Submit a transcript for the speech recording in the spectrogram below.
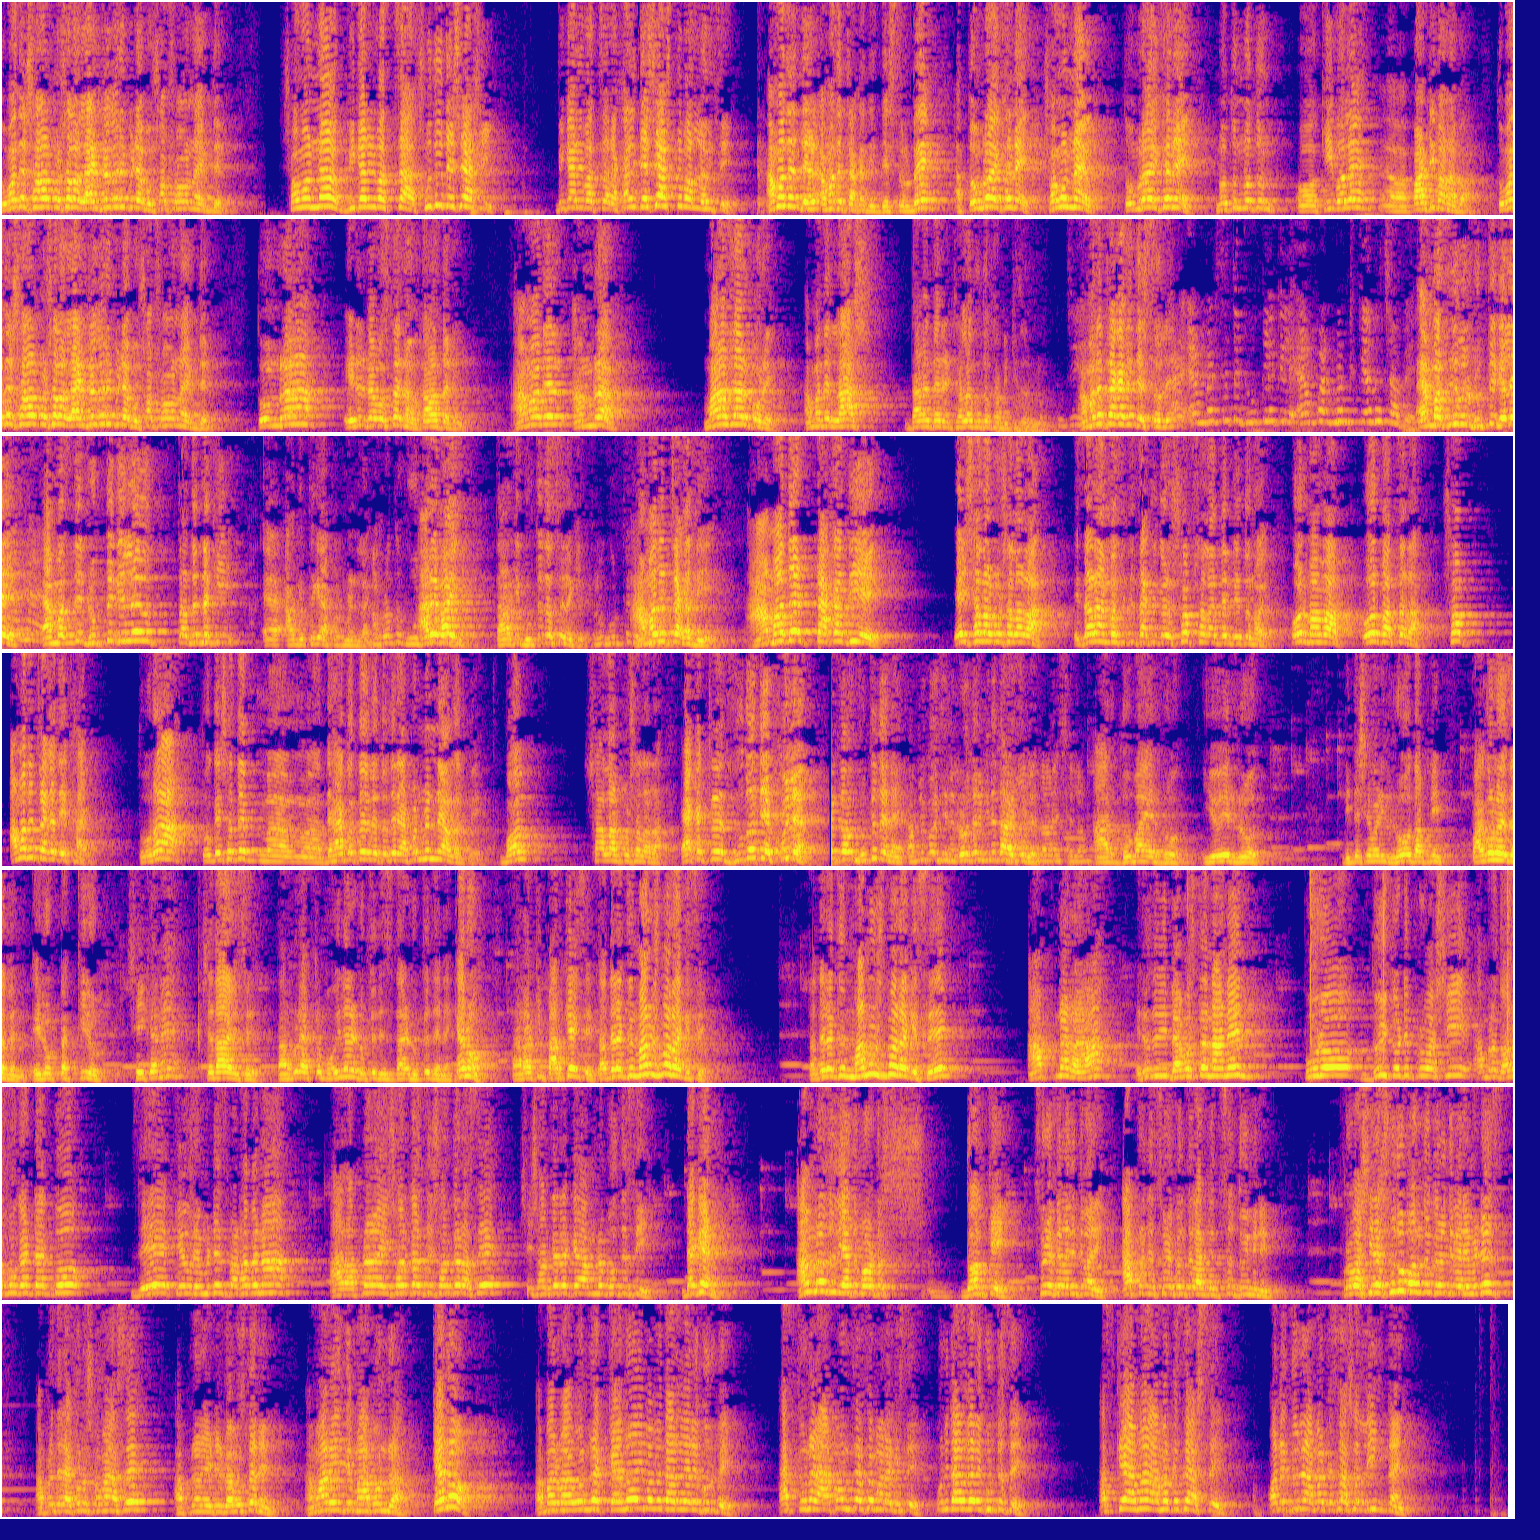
তোমাদের সারা প্রসারা ল্যাংটা করে পিটাবো সব সমন্বয়কদের সমন্বয়ক বিকারির বাচ্চা শুধু দেশে আসি। বিকারি বাচ্চারা খালি দেশে আসতে পারলে হয়েছে আমাদের আমাদের টাকা দিয়ে দেশ চলবে আর তোমরা এখানে সমন্বয়ক তোমরা এখানে নতুন নতুন কি বলে পার্টি বানাবা। তোমাদের সারা প্রসারা ল্যাংটা করে পিটাবো সব সমন্বয়কদের তোমরা এটার ব্যবস্থা নাও তাড়াতাড়ি। আমাদের আমরা মারা যাওয়ার পরে আমাদের লাশ দাঁড়ে দাঁড়িয়ে ঠেলাগুতো খাবি কি জন্য? আমাদের টাকা দিয়ে দেশ চলে। ঢুকলে গেলে অ্যাপার্টমেন্ট কেন চাবে? অ্যাম্বাসিতে বলে ঢুকতে গেলে? হ্যাঁ। অ্যাম্বাসিতে ঢুকতে গেলেও তাদের নাকি আগে থেকে অ্যাপার্টমেন্ট লাগে। আমরা তো আরে ভাই তারা কি ঘুরতে যাচ্ছে নাকি। আমাদের টাকা দিয়ে আমাদের টাকা দিয়ে এই শালার বসালারা যারা অ্যাম্বাসিতে চাকরি করে সব শালাদের বেতন হয়। ওর মা বাপ ওর বাচ্চারা সব আমাদের টাকা দিয়ে খায়। তোরা তোদের সাথে দেখা করতে হলে তোদের অ্যাপয়েন্টমেন্ট নেওয়া লাগবে। বল। শালার পোশালারা। এক একটা জুতো দিয়ে খুলে তখন ঢুকতে দেয় নাই আপনি কইছিলেন রোদের ভিতরে দাঁড়িয়েছিলেন আর দুবাইয়ের রোদ ইউএর রোদ বিদেশে বাড়ির রোদ আপনি পাগল হয়ে যাবেন। এই রোদটা কি রোদ? সেইখানে সে দাঁড়া হয়েছে তারপরে একটা মহিলারে ঢুকতে দিয়েছে তারা ঢুকতে দেয় না কেন? তারা কি পার্কে আইছে? তাদের একজন মানুষ মারা গেছে। তাদের একজন মানুষ মারা গেছে। আপনারা এটা যদি ব্যবস্থা না নেন পুরো দুই কোটি প্রবাসী আমরা ধর্মঘট ডাকবো যে কেউ রেমিটেন্স পাঠাবে না আর আপনারা এই সরকার যে সরকার আছে, সেই সরকারকে আমরা বলতেছি, দেখেন, আমরা যদি এত বড় একটা দলকে ছুড়ে ফেলে দিতে পারি, আপনাদের ছুড়ে ফেলতে লাগবে দুই মিনিট। প্রবাসীরা শুধু বন্ধ করে দিবে রেমিটেন্স আপনাদের এখনও সময় আছে, আপনারা এটার ব্যবস্থা নেন। আমার এই যে মা বোনরা, কেন? আমার মা বোনরা কেন এইভাবে দাঁড়িয়ে দাঁড়িয়ে ঘুরবে? আজকে ওনার আপন চাষা মারা গেছে, উনি দাঁড়িয়ে দাঁড়িয়ে ঘুরতেছে। আজকে আমার আমার কাছে আসছে। অনেক জনের আমার কাছে আসার লিঙ্ক নাই।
